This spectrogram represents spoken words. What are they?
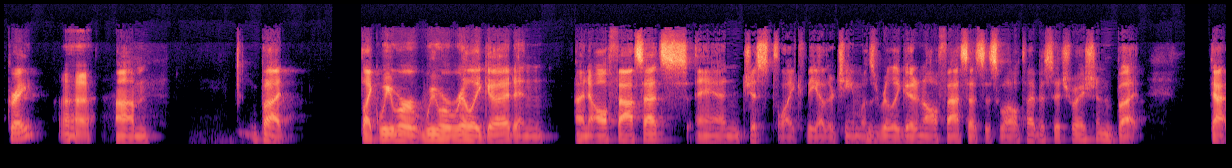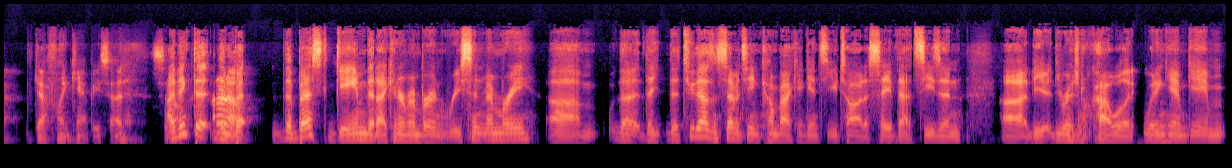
great. Uh-huh. Um, but like we were we were really good and in all facets, and just like the other team was really good in all facets as well, type of situation. But that definitely can't be said. So, I think that the, be- the best game that I can remember in recent memory, um, the, the the 2017 comeback against Utah to save that season, uh, the the original Kyle Whittingham game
